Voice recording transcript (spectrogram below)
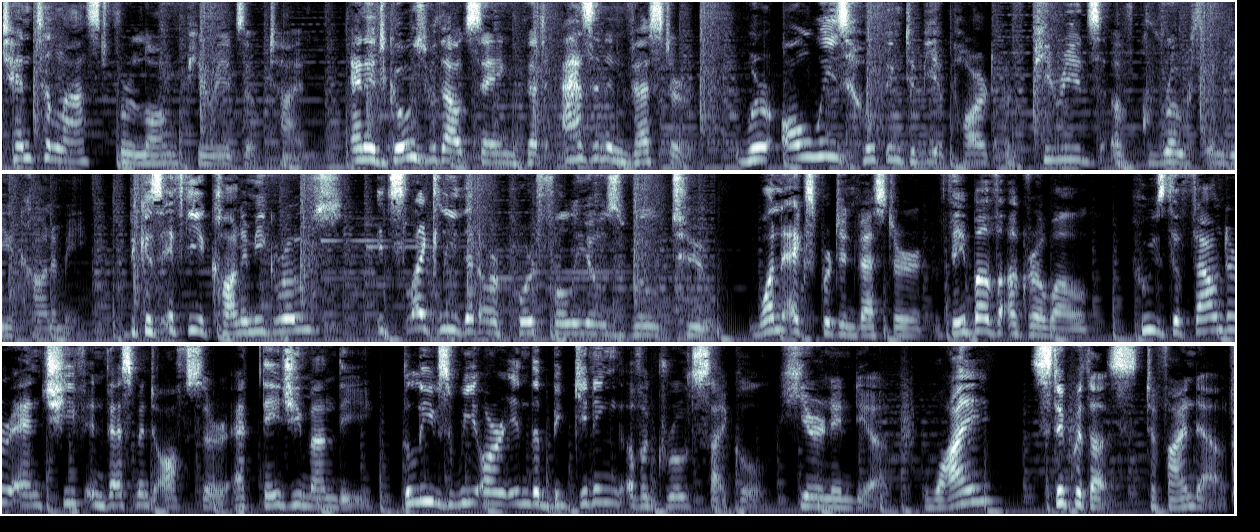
tend to last for long periods of time. And it goes without saying that as an investor, we're always hoping to be a part of periods of growth in the economy. Because if the economy grows, it's likely that our portfolios will too. One expert investor, Vaibhav Agrawal, who's the founder and chief investment officer at Teji Mandi, believes we are in the beginning of a growth cycle here in India. Why? Stick with us to find out.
